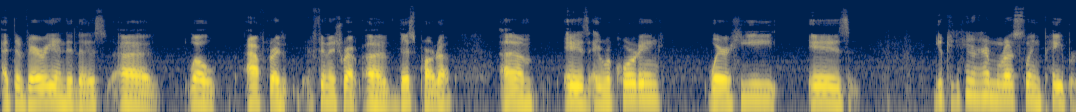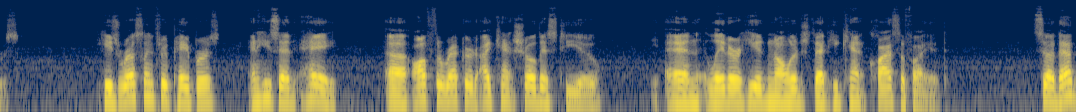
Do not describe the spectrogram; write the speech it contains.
at the very end of this, uh, well, after I finish wrap, uh, this part up, um, is a recording where he is. You can hear him rustling papers. He's rustling through papers, and he said, Hey, uh, off the record, I can't show this to you. And later he acknowledged that he can't classify it. So that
